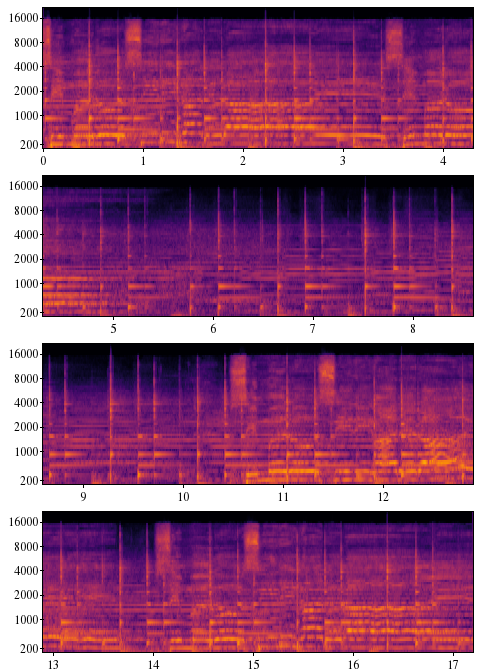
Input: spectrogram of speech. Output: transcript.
ਸਿਮਰੋ ਸ੍ਰੀ ਹਰ ਰਾਏ, ਸਿਮਰੋ। ਸਿਮਰੋ ਸ੍ਰੀ ਹਰ ਰਾਏ, ਸਿਮਰੋ ਸ੍ਰੀ ਹਰ ਰਾਏ।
